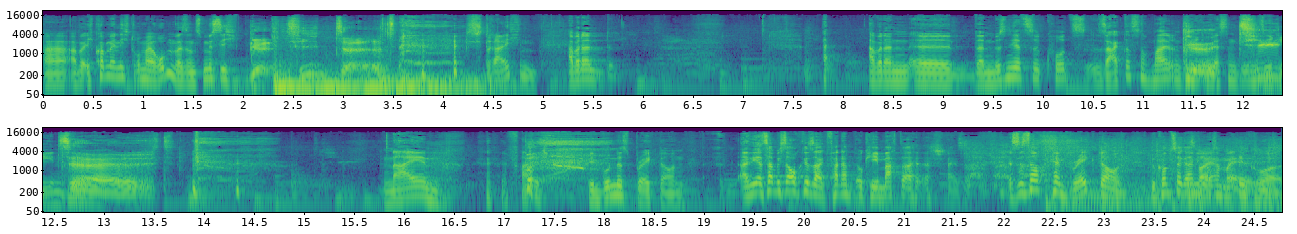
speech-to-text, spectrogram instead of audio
Äh, aber ich komme ja nicht drum herum, weil sonst müsste ich Getitelt. streichen. Aber dann. Aber dann, äh, dann müssen jetzt so kurz, sag das nochmal und währenddessen gehen Sie reden. Getitelt. Nein, falsch. Den Bundesbreakdown. Also jetzt habe ich es auch gesagt. Verdammt, okay, mach da. Scheiße. Es ist auch kein Breakdown. Du kommst ja gar Das nicht aus ja dem Metalcore.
